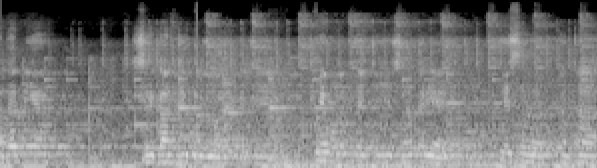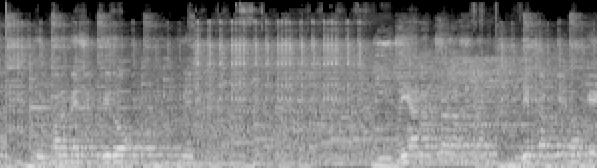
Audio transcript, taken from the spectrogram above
आदरणीय श्रीकांतजी जो आहे त्याचे पुणे म्हणून त्यांचे जे सहकारी आहे ते सह त्यांचा इन्फॉर्मेशन ब्युरो हे यानंतर दीपकजी ढोके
